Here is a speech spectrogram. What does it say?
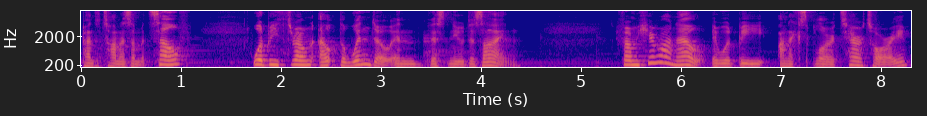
pentatonism itself, would be thrown out the window in this new design. From here on out, it would be unexplored territory,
